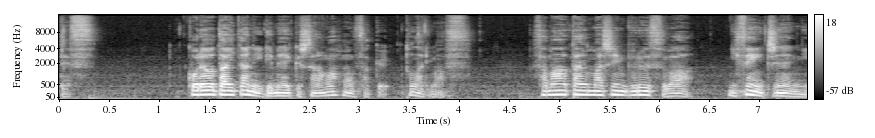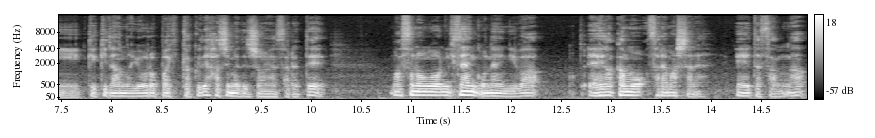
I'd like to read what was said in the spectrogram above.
です。これを大胆にリメイクしたのが本作となります。サマータイムマシンブルースは2001年に劇団のヨーロッパ企画で初めて上演されて、まあ、その後2005年には映画化もされましたね。瑛太さんが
